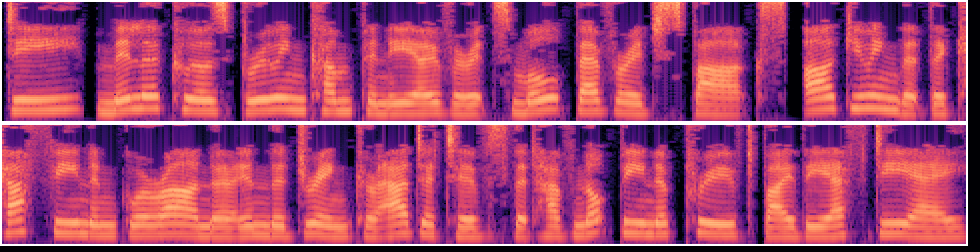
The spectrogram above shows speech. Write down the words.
D. Miller Coors Brewing Company over its malt beverage Sparks, arguing that the caffeine and guarana in the drink are additives that have not been approved by the FDA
